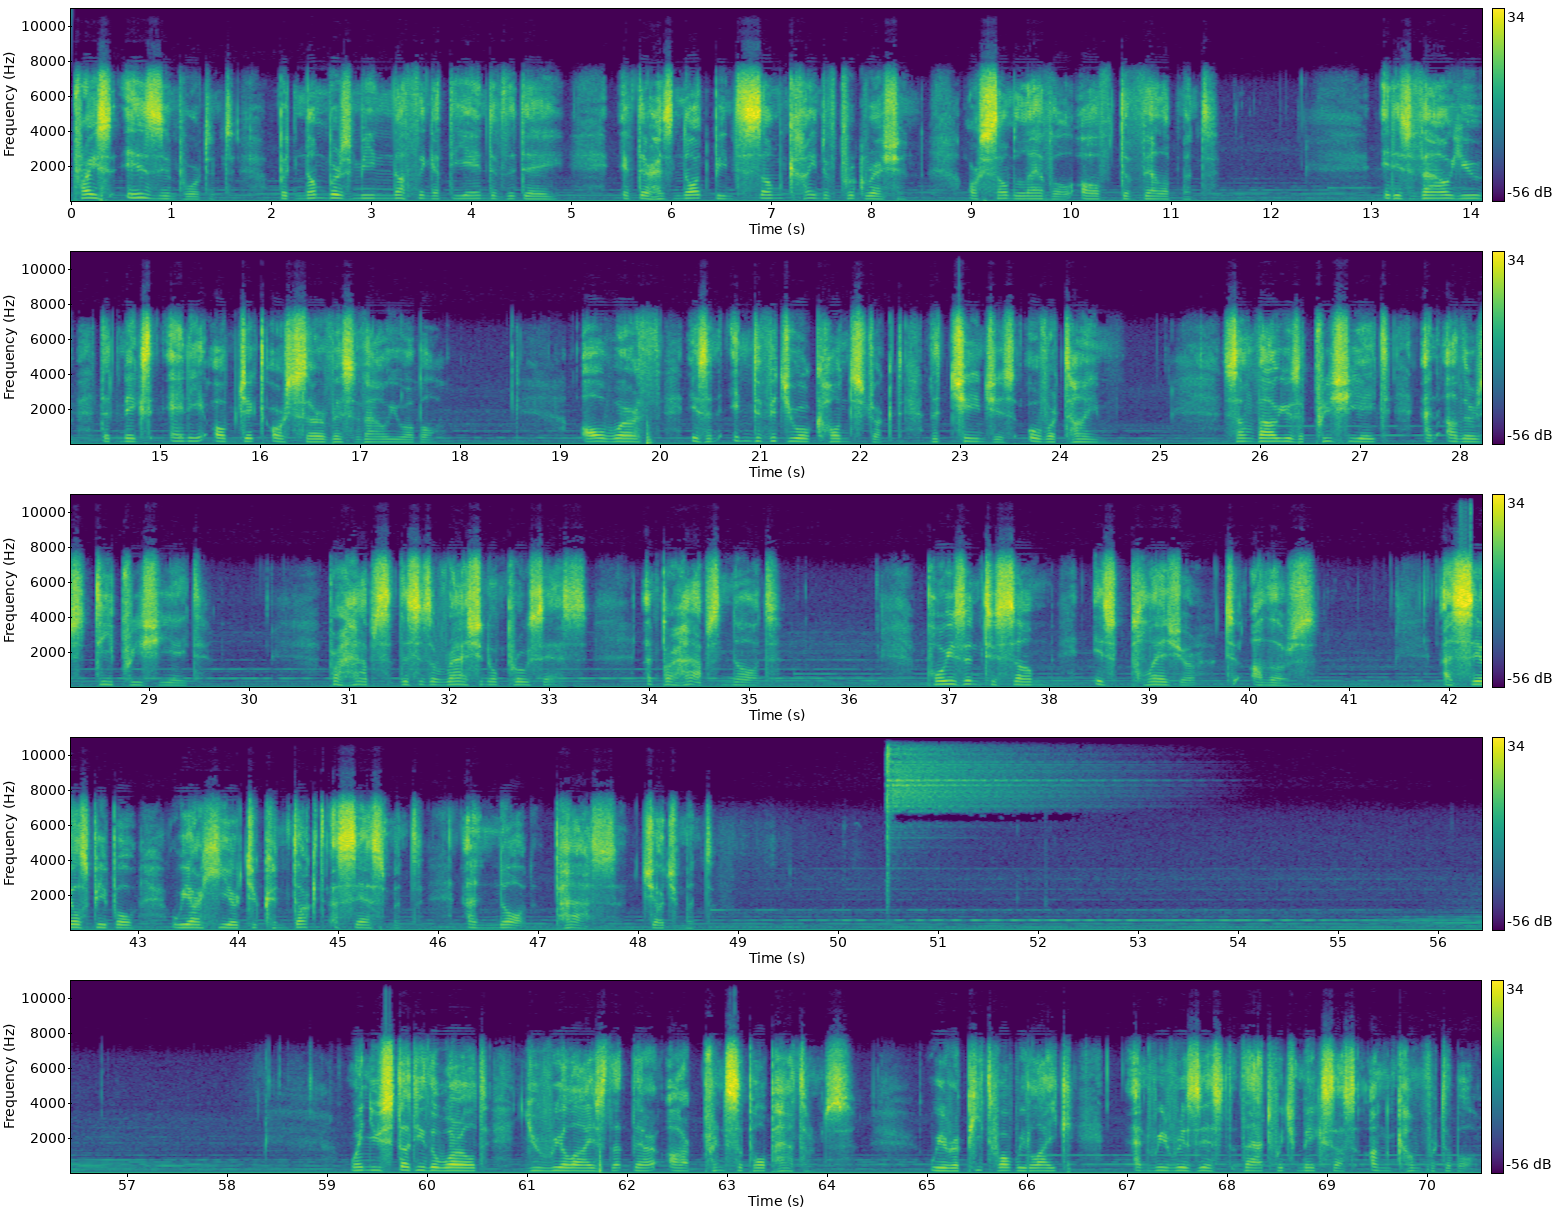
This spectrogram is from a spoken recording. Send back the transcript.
Price is important, but numbers mean nothing at the end of the day if there has not been some kind of progression or some level of development. It is value that makes any object or service valuable. All worth is an individual construct that changes over time. Some values appreciate and others depreciate. Perhaps this is a rational process, and perhaps not. Poison to some is pleasure to others. As salespeople, we are here to conduct assessment and not pass judgment. When you study the world, you realize that there are principal patterns. We repeat what we like and we resist that which makes us uncomfortable.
